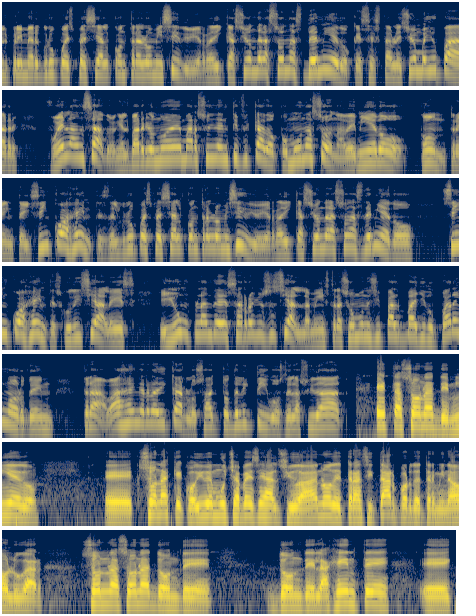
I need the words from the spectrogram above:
El primer grupo especial contra el homicidio y erradicación de las zonas de miedo que se estableció en Bayupar fue lanzado en el barrio 9 de marzo identificado como una zona de miedo. Con 35 agentes del grupo especial contra el homicidio y erradicación de las zonas de miedo, 5 agentes judiciales y un plan de desarrollo social, la administración municipal Valledupar en orden trabaja en erradicar los actos delictivos de la ciudad. Estas zonas de miedo, eh, zonas que cohiben muchas veces al ciudadano de transitar por determinado lugar, son las zonas donde donde la gente eh,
